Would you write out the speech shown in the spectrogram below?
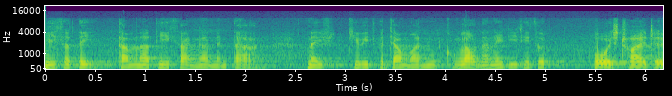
มีสติทำหน้าที่การงานต่างๆ ในชีวิตประจำวันของเรานั้นให้ดีที่สุด Always try to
